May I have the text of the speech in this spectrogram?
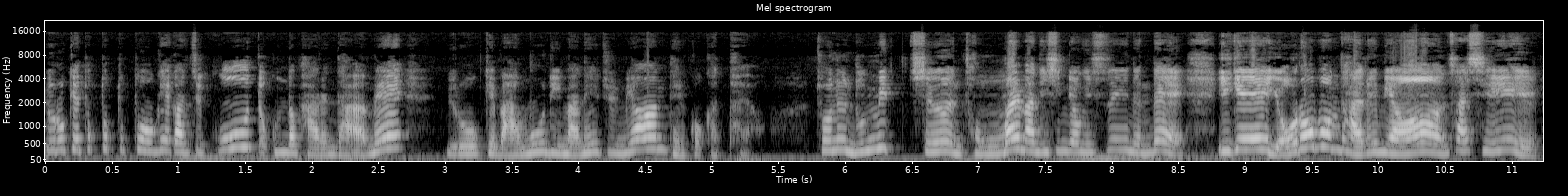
요렇게 톡톡톡톡 해가지고 조금 더 바른 다음에 요렇게 마무리만 해주면 될 것 같아요. 저는 눈 밑은 정말 많이 신경이 쓰이는데 이게 여러 번 바르면 사실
